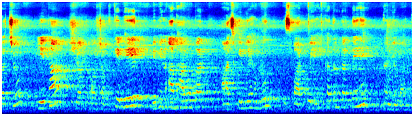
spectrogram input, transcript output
बच्चों, ये था शब्द और शब्द के भेद विभिन्न आधारों पर। आज के लिए हम लोग इस पाठ को यहीं ख़त्म करते हैं। धन्यवाद।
